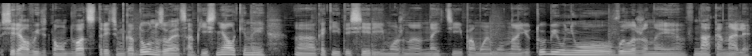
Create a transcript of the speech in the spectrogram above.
сериал выйдет, по-моему, в 23 году, называется «Объяснялкины». Э, какие-то серии можно найти, по-моему, на Ютубе у него выложенные на канале.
